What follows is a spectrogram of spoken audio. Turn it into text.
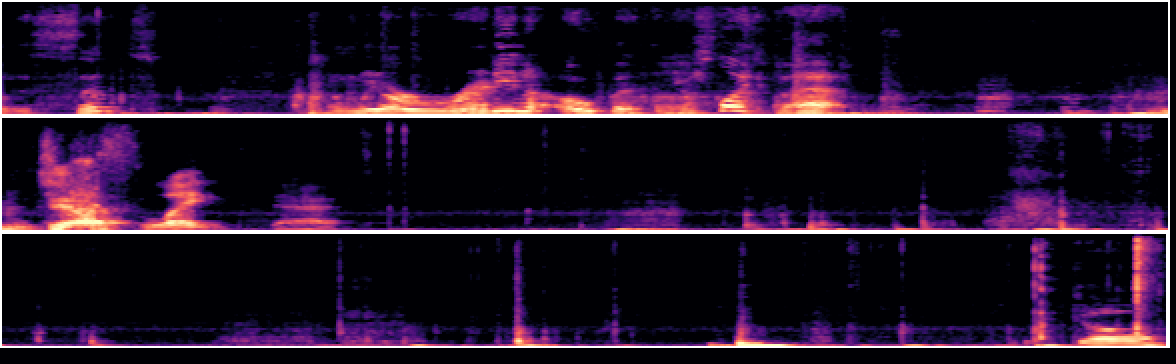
Email is sent, and we are ready to open, just like that. Just like that. Go. Let's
